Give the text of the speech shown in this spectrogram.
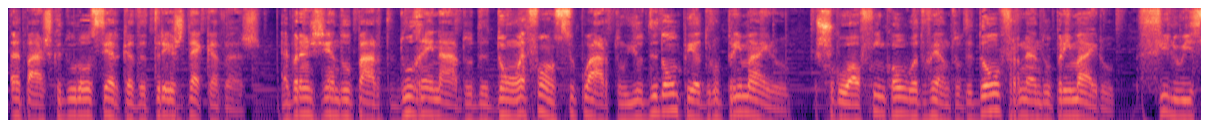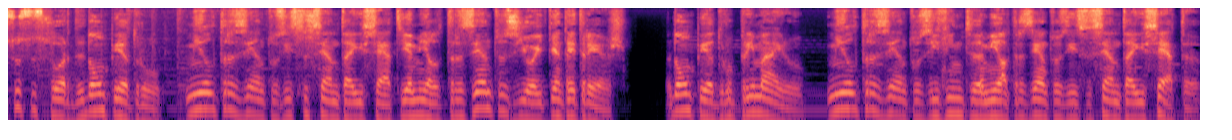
a paz que durou cerca de três décadas, abrangendo parte do reinado de Dom Afonso IV e o de Dom Pedro I, chegou ao fim com o advento de Dom Fernando I, filho e sucessor de Dom Pedro, 1367 a 1383. Dom Pedro I, 1320 a 1367,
